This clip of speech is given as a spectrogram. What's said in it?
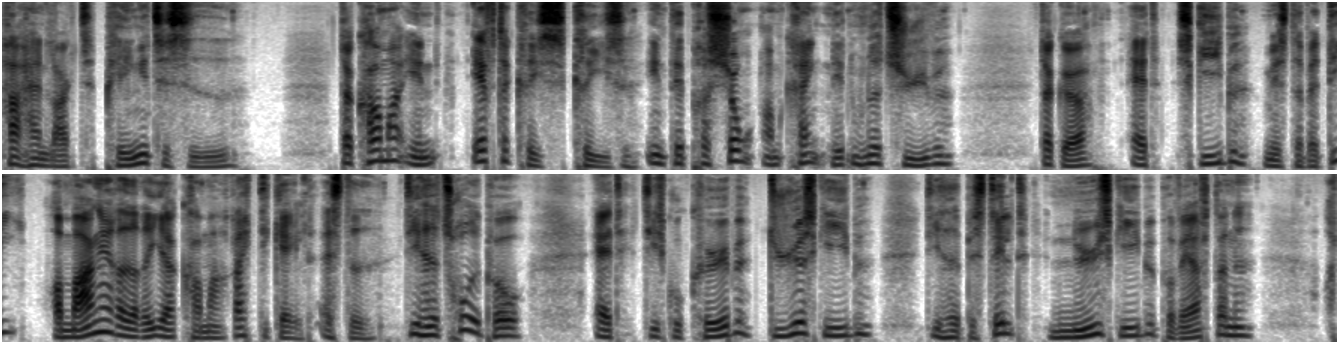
har han lagt penge til side. Der kommer en efterkrigskrise, en depression omkring 1920, der gør, at skibe mister værdi, og mange rederier kommer rigtig galt afsted. De havde troet på, at de skulle købe dyre skibe, de havde bestilt nye skibe på værfterne, og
